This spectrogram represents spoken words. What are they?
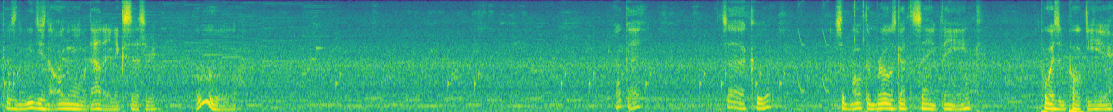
Because Luigi's the only one without an accessory. Ooh. Okay. It's uh, cool. So both the bros got the same thing. Poison Pokey here.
